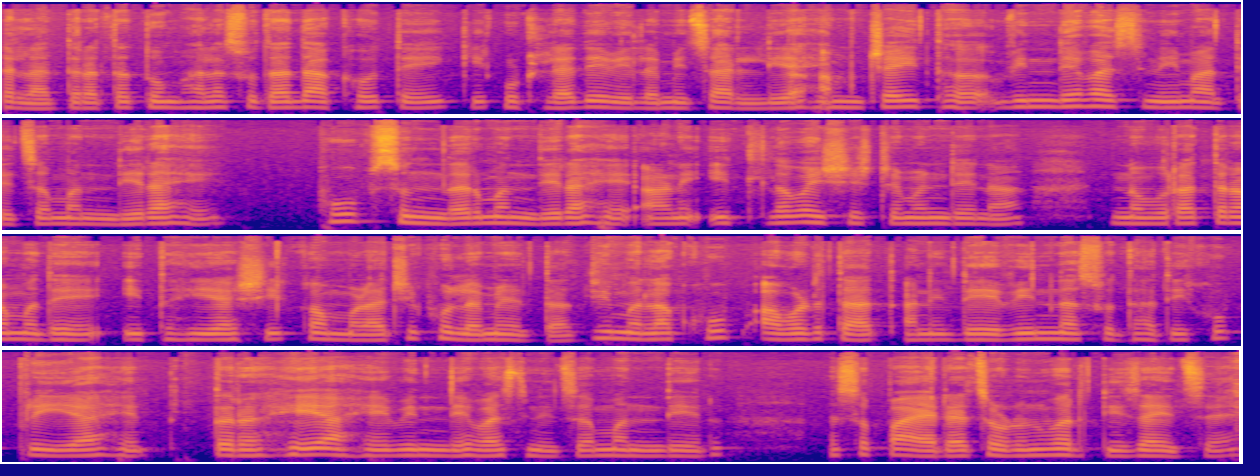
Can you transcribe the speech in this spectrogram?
चला तर आता तुम्हाला सुद्धा दाखवते की कुठल्या देवीला मी चालली आहे. आमच्या इथं विंध्यवासिनी मातेचं मंदिर आहे. खूप सुंदर मंदिर आहे आणि इथलं वैशिष्ट्य म्हणजे ना नवरात्रामध्ये इथं ही अशी कमळाची फुलं मिळतात. जी मला खूप आवडतात आणि देवींना सुद्धा ती खूप प्रिय आहेत. तर हे आहे विंध्यवासिनीचं मंदिर. असं पायऱ्या चढून वरती जायचं आहे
